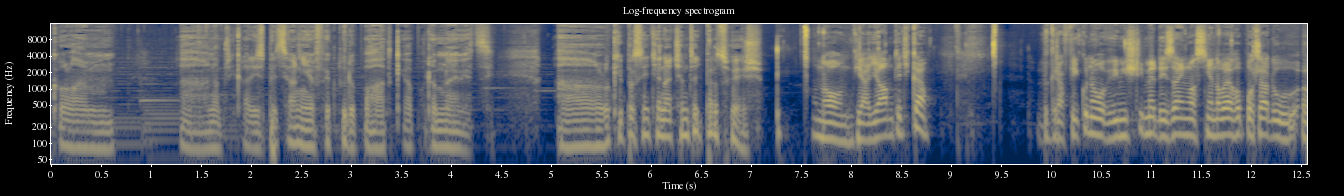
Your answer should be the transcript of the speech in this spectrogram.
kolem e, například i speciální efektu do pohádky a podobné věci. A Luky, prosím tě, na čem teď pracuješ? No, já dělám teďka v grafiku, nebo vymýšlíme design vlastně nového pořadu e,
